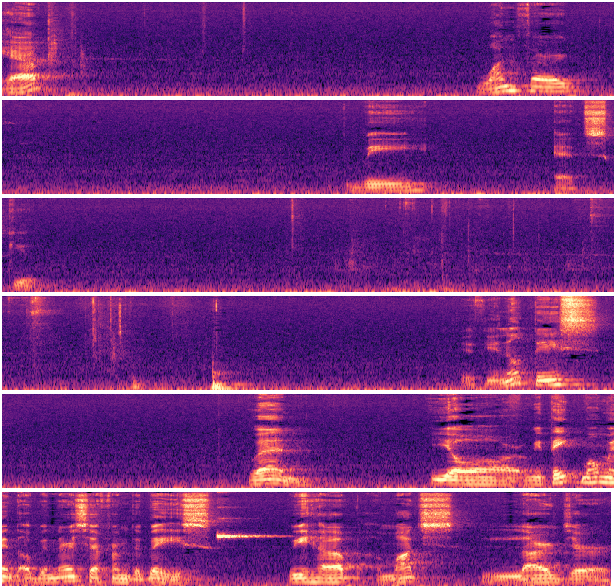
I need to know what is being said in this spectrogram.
have one third v h cubed if you notice when your we take moment of inertia from the base we have a much larger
